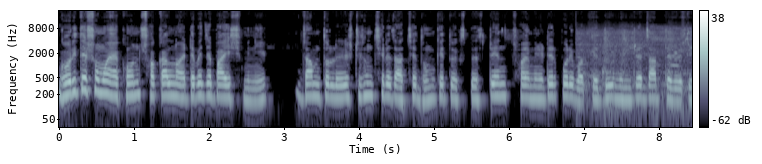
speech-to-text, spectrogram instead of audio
ঘড়িতে সময় এখন সকাল নয়টা বেজে বাইশ মিনিট। জামতল রেল স্টেশন ছেড়ে যাচ্ছে ধূমকেতু এক্সপ্রেস। ট্রেন ছয় মিনিটের পরিবর্তে দুই মিনিটের যাত্রাবিরতি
